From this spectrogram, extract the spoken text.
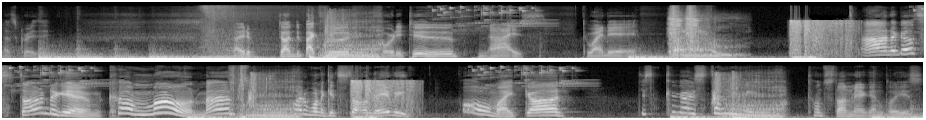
That's crazy. Time to, time to back food. 42. Nice. 20. And I got stunned again. Come on, man. I don't want to get stunned every... Oh my god. This guy's stunning me. Don't stun me again, please.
